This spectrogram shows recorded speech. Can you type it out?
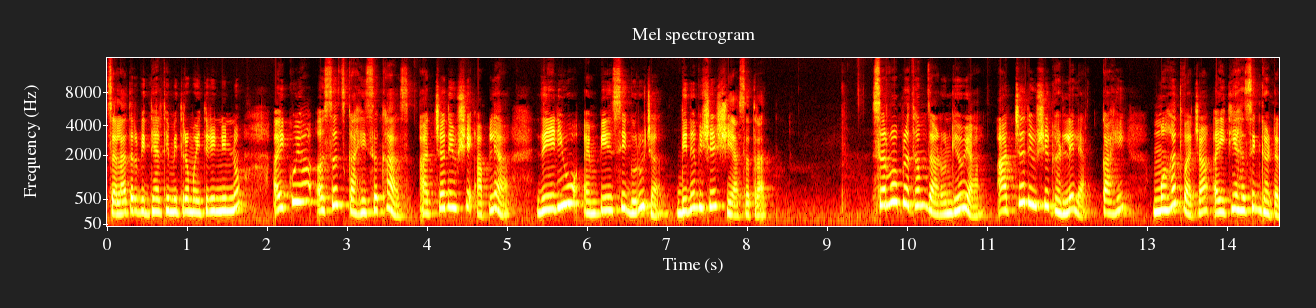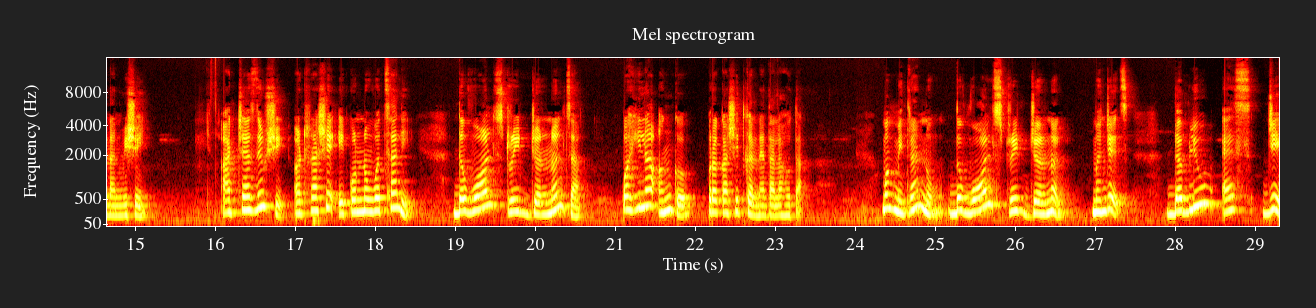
चला तर विद्यार्थी मित्र मैत्रिणींनो ऐकूया असंच काहीसं खास आजच्या दिवशी आपल्या radio M P S C गुरुच्या दिनविशेष या सत्रात. सर्वप्रथम जाणून घेऊया आजच्या दिवशी घडलेल्या काही महत्त्वाच्या ऐतिहासिक घटनांविषयी. आजच्याच दिवशी अठराशे एकोणनव्वद साली द वॉल स्ट्रीट जर्नलचा पहिला अंक प्रकाशित करण्यात आला होता. मग मित्रांनो द वॉल स्ट्रीट जर्नल म्हणजेच डब्ल्यू एस जे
